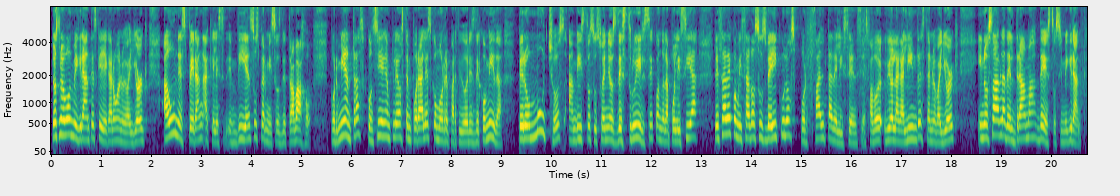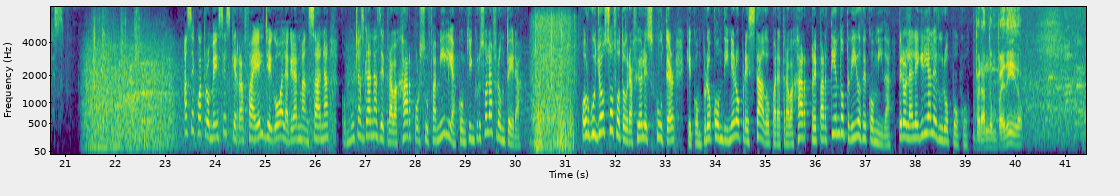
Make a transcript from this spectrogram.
Los nuevos migrantes que llegaron a Nueva York aún esperan a que les envíen sus permisos de trabajo. Por mientras, consiguen empleos temporales como repartidores de comida, pero muchos han visto sus sueños destruirse cuando la policía les ha decomisado sus vehículos por falta de licencias. Fabiola Galindo está en Nueva York y nos habla del drama de estos inmigrantes. Hace cuatro meses que Rafael llegó a la Gran Manzana con muchas ganas de trabajar por su familia, con quien cruzó la frontera. Orgulloso fotografió el scooter que compró con dinero prestado para trabajar repartiendo pedidos de comida, pero la alegría le duró poco. Esperando un pedido,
